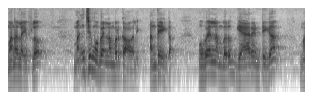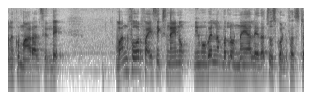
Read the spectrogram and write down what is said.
మన లైఫ్లో మంచి మొబైల్ నెంబర్ కావాలి. అంతే ఇక. మొబైల్ నెంబరు గ్యారంటీగా మనకు మారాల్సిందే. One four five six nine మీ మొబైల్ నెంబర్లో ఉన్నాయా లేదా చూసుకోండి first.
